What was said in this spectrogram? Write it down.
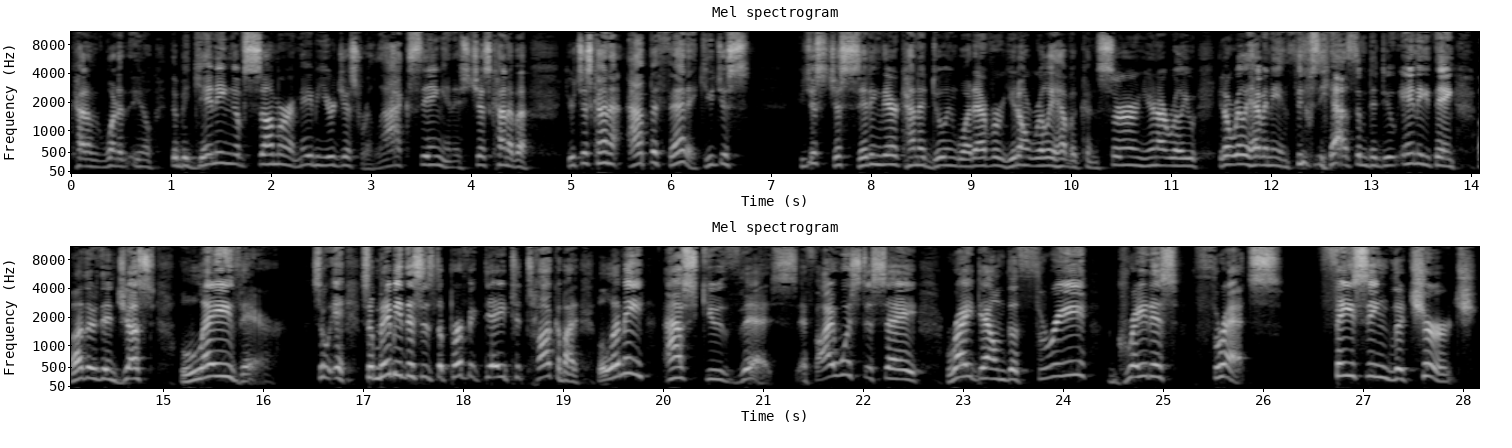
kind of one of you know the beginning of summer and maybe you're just relaxing and it's just kind of a you're just kind of apathetic. You just you just just sitting there kind of doing whatever. You don't really have a concern. You're not really you don't really have any enthusiasm to do anything other than just lay there. So it, so maybe this is the perfect day to talk about it. Well let me ask you this. If i was to say write down the three greatest threats facing the church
